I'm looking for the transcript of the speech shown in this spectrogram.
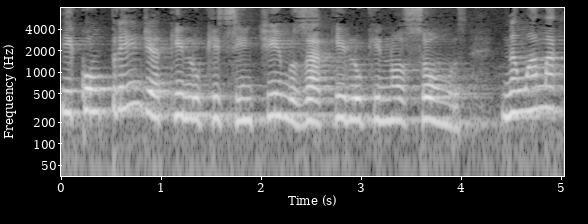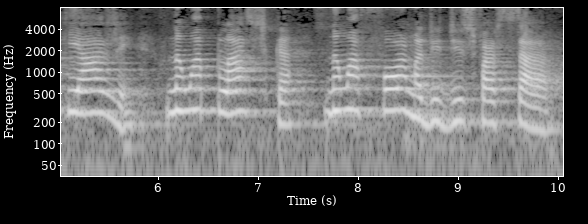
e compreendem aquilo que sentimos, aquilo que nós somos. Não há maquiagem, não há plástica, não há forma de disfarçar.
